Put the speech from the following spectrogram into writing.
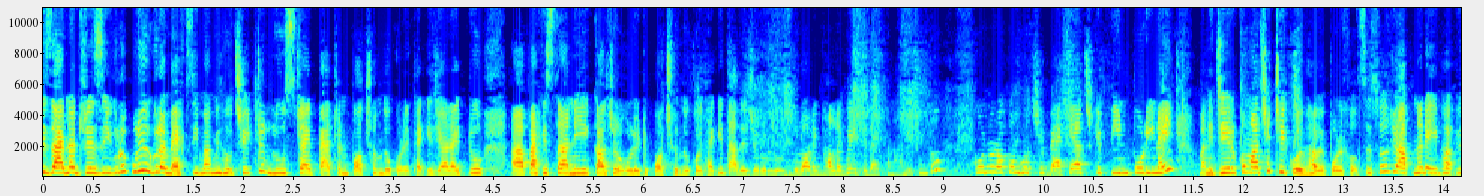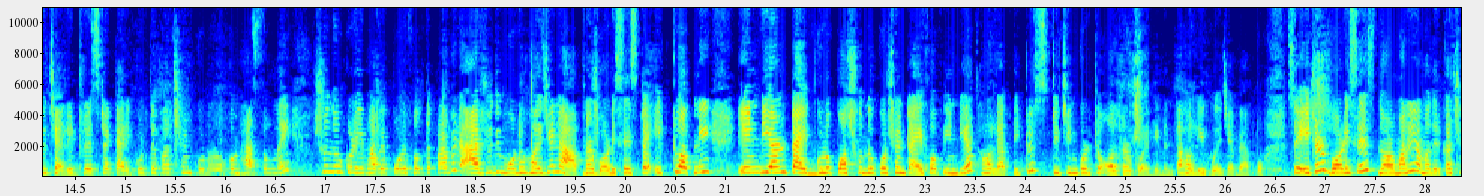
ডিজাইনার ড্রেস এগুলো পুরো এগুলো ম্যাক্সিমামই হচ্ছে একটু লুজ টাইপ প্যাটার্ন পছন্দ করে থাকি। যারা একটু পাকিস্তানি কালচারগুলো একটু পছন্দ করে থাকি, তাদের জন্য লুজগুলো অনেক ভালো লাগবে। যে দেখেন, আমি কিন্তু কোনো রকম হচ্ছে ব্যাকে আজকে পিন পরি নাই মানে যেরকম আছে ঠিক ওইভাবে পরে ফেলছে। সো যে আপনারা এইভাবেও চাইলে ড্রেসটা ক্যারি করতে পারছেন, কোনো রকম হ্যাসল নাই, সুন্দর করে এইভাবে পরে ফেলতে পারবেন। আর যদি মনে হয় যে না, আপনার বডি সাইজটা একটু আপনি ইন্ডিয়ান টাইপগুলো পছন্দ করছেন টাইপ অফ ইন্ডিয়া তাহলে আপনি একটু স্টিচিং করে একটু অল্টার করে নেবেন, তাহলেই হয়ে যাবে আপু। সো এটার বডি সাইজ নর্মালি আমাদের কাছে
